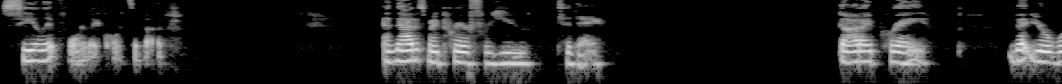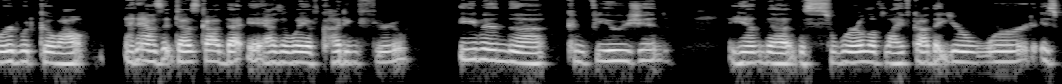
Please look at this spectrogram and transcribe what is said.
Seal it for thy courts above. And that is my prayer for you today. God, I pray that your word would go out and as it does, God, that it has a way of cutting through even the confusion and the, the swirl of life, God, that your word is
